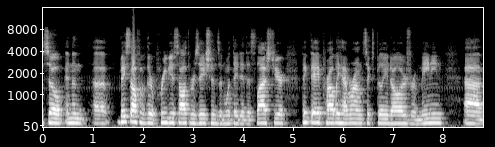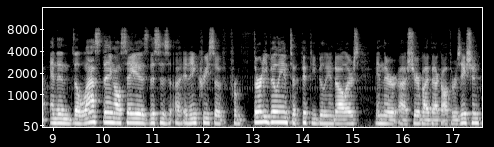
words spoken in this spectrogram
So, and then uh, based off of their previous authorizations and what they did this last year, I think they probably have around six billion dollars remaining. Um, and then the last thing I'll say is this is uh, an increase of from 30 billion to 50 billion dollars in their uh, share buyback authorization,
